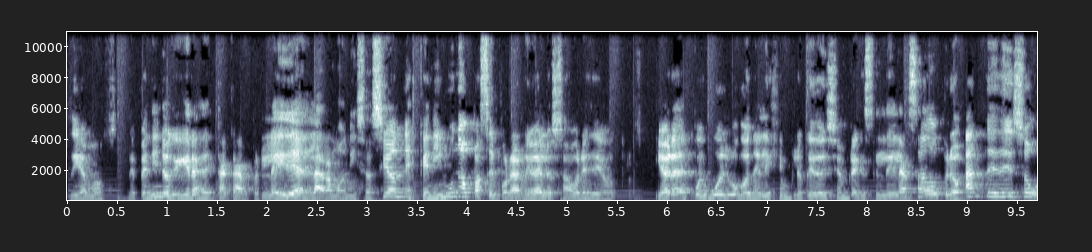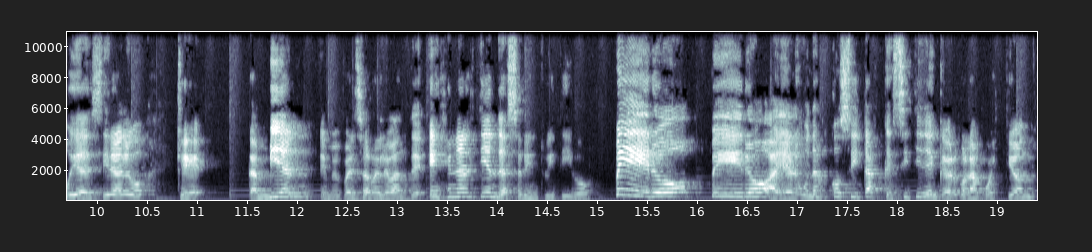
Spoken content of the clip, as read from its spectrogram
digamos, dependiendo de que quieras destacar, pero la idea en la armonización es que ninguno pase por arriba de los sabores de otros. Y ahora después vuelvo con el ejemplo que doy siempre, que es el del asado, pero antes de eso voy a decir algo que también eh, me parece relevante. En general tiende a ser intuitivo, pero, pero hay algunas cositas que sí tienen que ver con la cuestión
